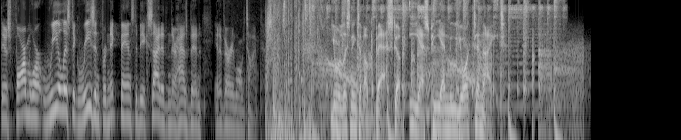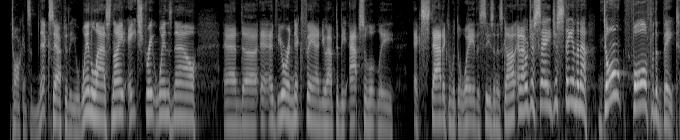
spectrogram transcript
there's far more realistic reason for Knick fans to be excited than there has been in a very long time. You're listening to the best of ESPN New York tonight. Talking some Knicks after the win last night, eight straight wins now. And uh, if you're a Knick fan, you have to be absolutely ecstatic with the way the season has gone. And I would just say, just stay in the now. Don't fall for the bait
